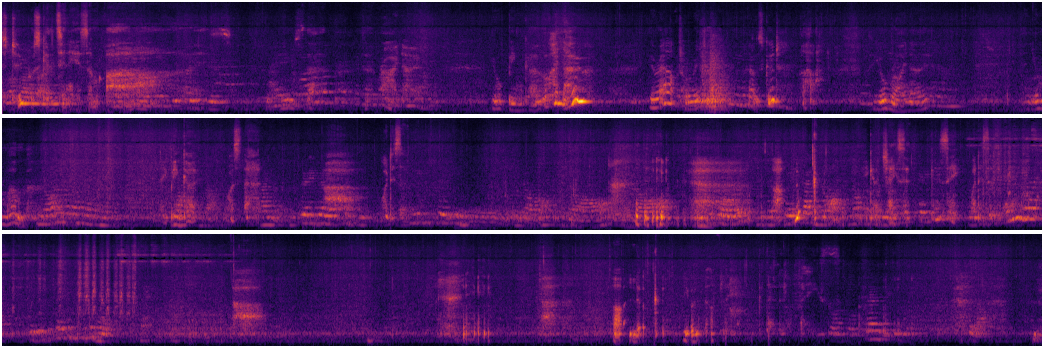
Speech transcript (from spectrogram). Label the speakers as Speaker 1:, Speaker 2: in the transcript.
Speaker 1: there's two pussycats in here. Some eyes. Who's that? That Rhino? You're bingo. Oh, hello. You're out already. That was good. so you're Rhino. And your mum. Hey, bingo. What's that? what is it? Look. You're going to chase it. Can see? What is it? oh, look. You're lovely. Look at that little face.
